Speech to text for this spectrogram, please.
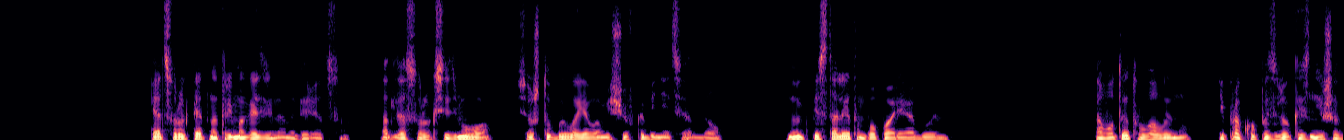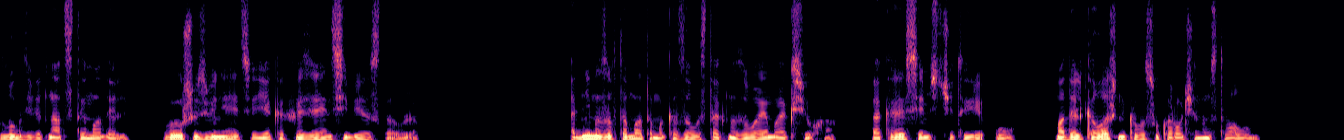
«5.45 на три магазина наберется. А для 47-го все, что было, я вам еще в кабинете отдал. Ну и к пистолетам по паре обоим. А вот эту волыну, и Прокоп извлек из ниши глок 19 модели. Вы уж извиняете, я как хозяин себе оставлю. Одним из автоматов оказалась так называемая «Ксюха» АКС-74У, модель Калашникова с укороченным стволом.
